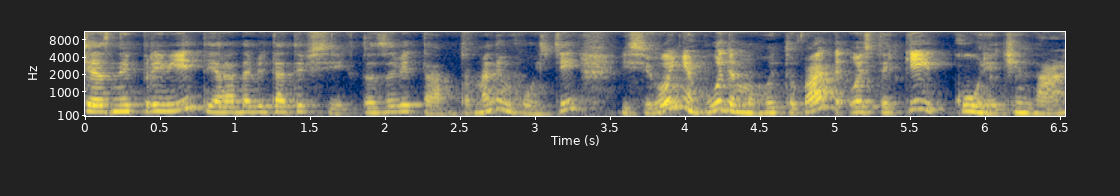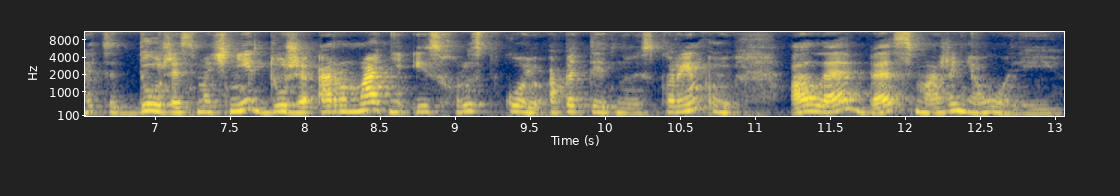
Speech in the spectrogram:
Величезний привіт! Я рада вітати всіх, хто завітав до мене в гості. І сьогодні будемо готувати ось такі курячі нагетси. Дуже смачні, дуже ароматні і з хрусткою апетитною скоринкою, але без смаження олії.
